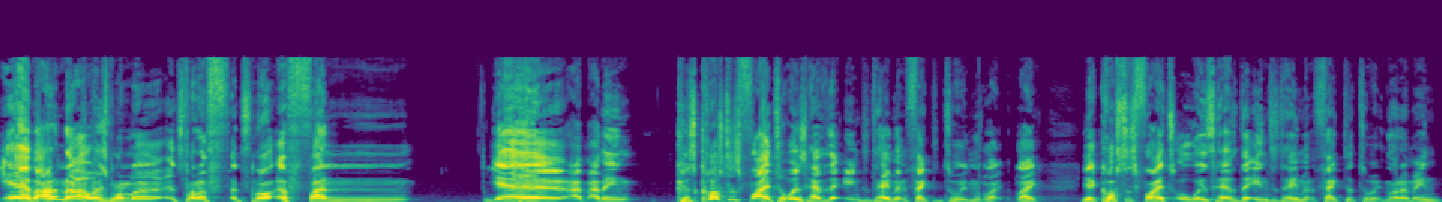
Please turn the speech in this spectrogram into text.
yeah, but I don't know. I always want to. It's not a. It's not a fun. Yeah, I, I mean, because Costa's fights always have the entertainment factor to it. Like, like, yeah, Costa's fights always have the entertainment factor to it. You know what I mean?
